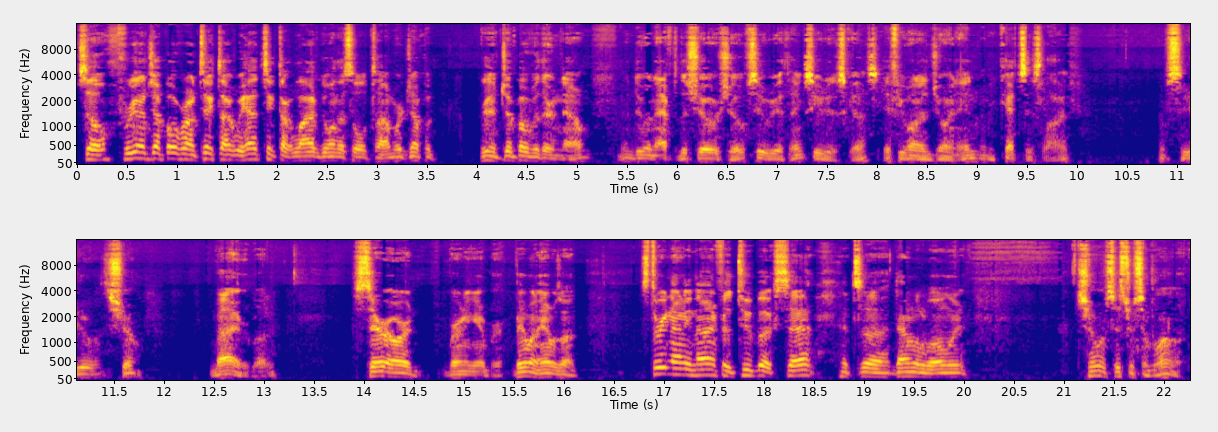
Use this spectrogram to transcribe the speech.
So we're gonna jump over on TikTok. We had TikTok live going this whole time. We're jumping. We're gonna jump over there now and do an after the show show. See what you think. See what you discuss. If you want to join in you catch this live, we'll see you at the show. Bye, everybody. Sarah Arden, Burning Ember. Available on Amazon. It's three ninety nine for the two book set. It's uh downloadable only. Show a sister some love.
